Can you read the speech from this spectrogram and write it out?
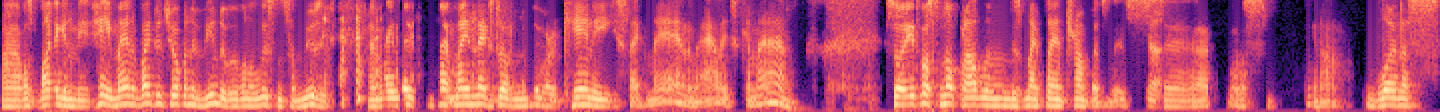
uh, was bugging me. Hey man, why don't you open the window? We want to listen to some music. and my, my, my next door neighbor Kenny, he's like, man, Alex, come on so it was no problem with my playing trumpet. It yeah. uh, was, you know, blowing as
